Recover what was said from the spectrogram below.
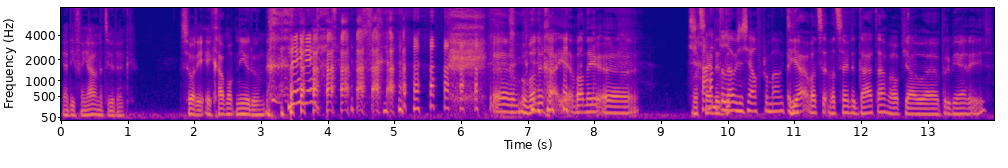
Ja, die van jou natuurlijk. Sorry, ik ga hem opnieuw doen. Nee, nee. Eh, wanneer ga je? Wanneer? eh, Zijn de- Schaamteloze zelfpromotie. ja, wat, wat zijn de data waarop jouw eh, première is?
